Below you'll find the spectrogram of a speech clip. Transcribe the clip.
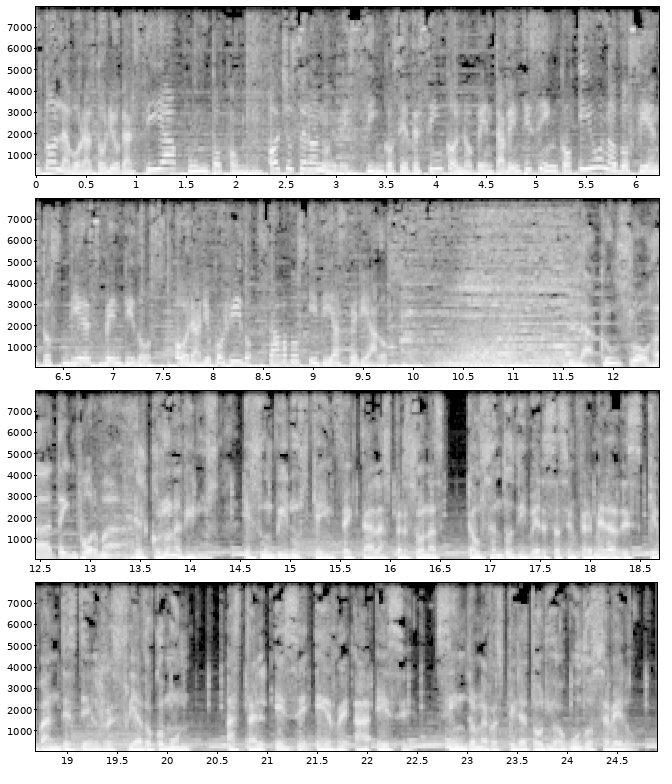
www.laboratoriogarcia.com 809-575-9025 y 1-210-22. Horario corrido, sábados y días feriados. La Cruz Roja te informa. El coronavirus es un virus que infecta a las personas causando diversas enfermedades que van desde el resfriado común hasta el SRAS, síndrome respiratorio agudo severo.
